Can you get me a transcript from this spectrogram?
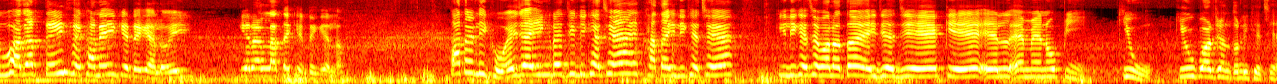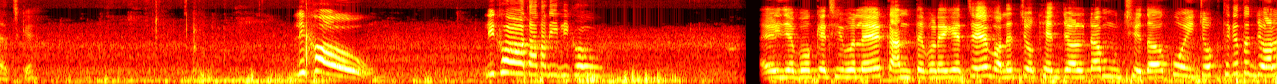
দু হাজার তেইশ এখানেই কেটে গেল এই কেরালাতে কেটে গেল। তাতে লিখো এই যে ইংরেজি লিখেছে খাতায় লিখেছে কি লিখেছে বলো তো? এই যে J K L M N O P Q Q পর্যন্ত লিখেছে আজকে। লিখো লিখো তাড়াতাড়ি লিখো। এই যে বকেছি বলে কানতে পড়ে গেছে, বলে চোখের জলটা মুছে দাও। কই? চোখ থেকে তো জল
